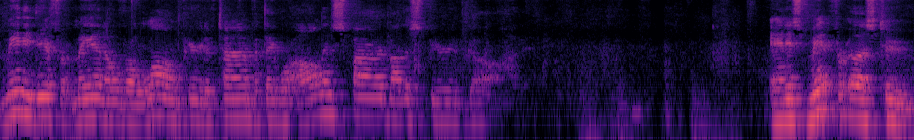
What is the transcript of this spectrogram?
many different men over a long period of time, but they were all inspired by the Spirit of God. And it's meant for us to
